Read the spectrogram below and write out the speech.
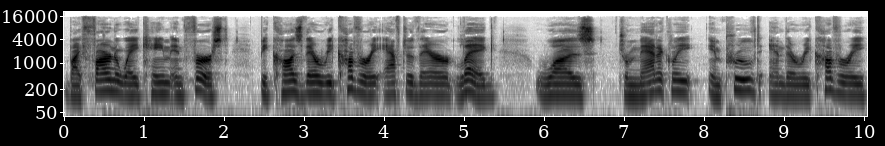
by far and away, came in first because their recovery after their leg was dramatically improved and their recovery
